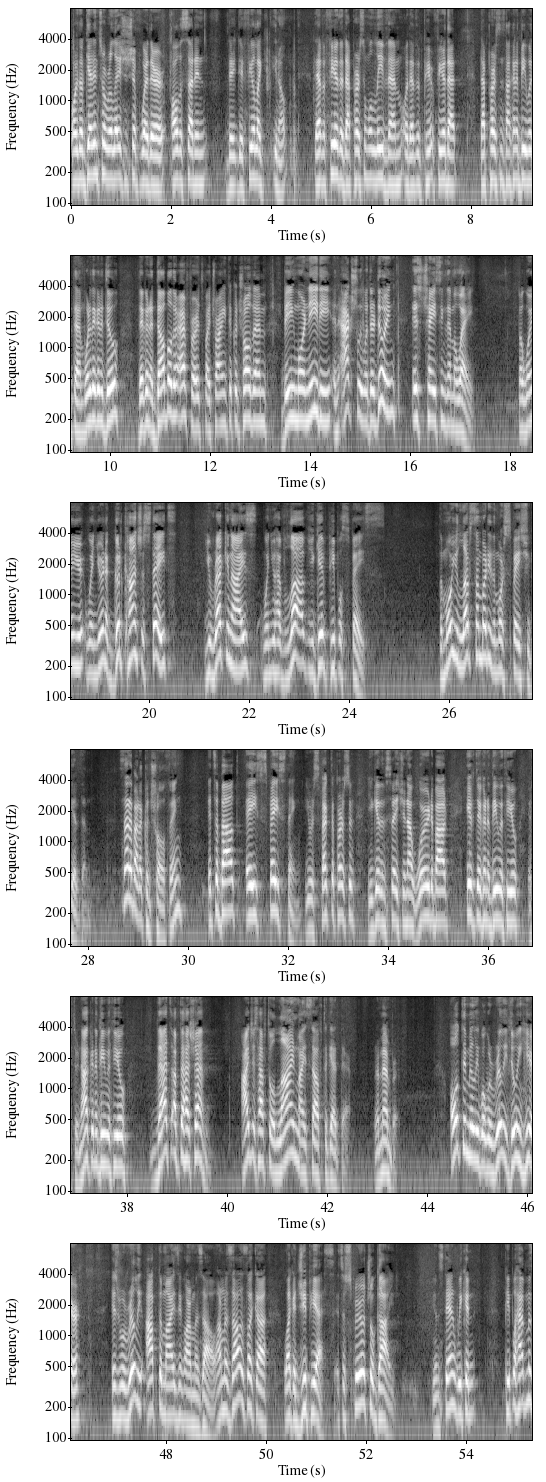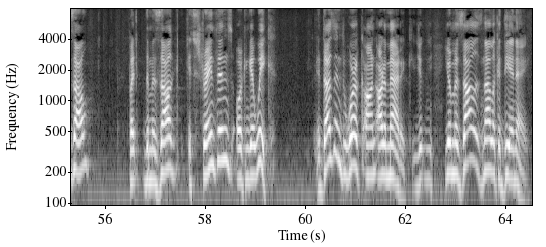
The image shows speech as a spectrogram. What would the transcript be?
or they'll get into a relationship where they're all of a sudden, they, they feel like, you know, they have a fear that that person will leave them, or they have a fear that that person's not going to be with them. What are they going to do? They're going to double their efforts by trying to control them, being more needy, and actually what they're doing is chasing them away. But when you're, when you're in a good conscious state, you recognize when you have love, you give people space. The more you love somebody, the more space you give them. It's not about a control thing. It's about a space thing. You respect the person, you give them space. You're not worried about if they're going to be with you, if they're not going to be with you. That's up to Hashem. I just have to align myself to get there. Remember, ultimately, what we're really doing here is we're really optimizing our mazal. Our mazal is like a like a GPS. It's a spiritual guide. You understand? We can people have mazal, but the mazal it strengthens or it can get weak. It doesn't work on automatic. You, your mazal is not like a DNA.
